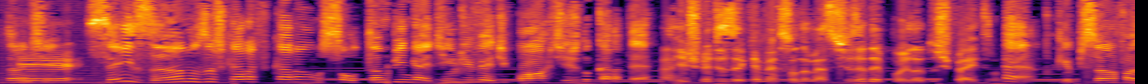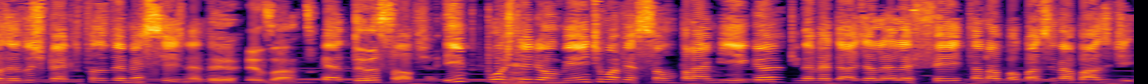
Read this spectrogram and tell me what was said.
durante É. seis anos os caras ficaram soltando pingadinho de, de portes do Karateka. Arrisco a dizer que a versão do MSX é depois da do Spectrum. É, porque precisaram fazer do Spectrum fazer do MSX, né? The, Exato. é a The Software. E posteriormente uma versão para Amiga, que na verdade ela, ela é feita na, quase na base de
